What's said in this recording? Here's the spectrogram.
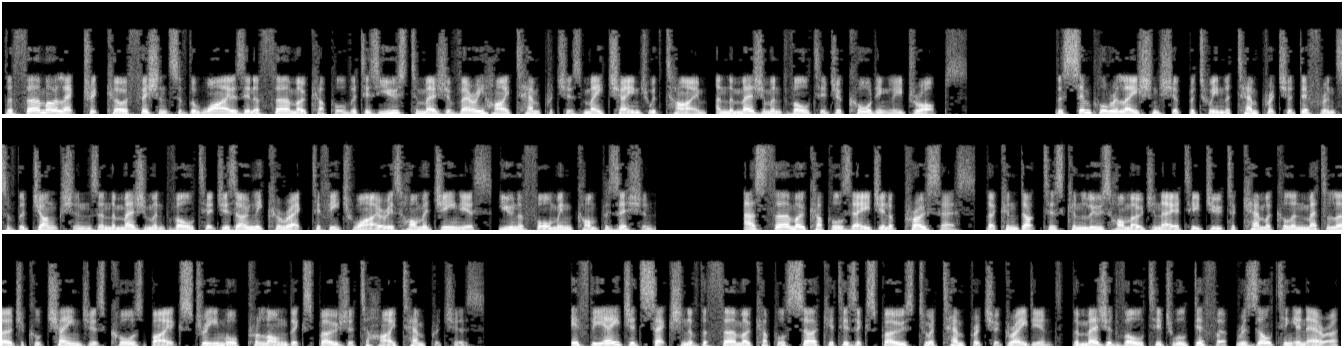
The thermoelectric coefficients of the wires in a thermocouple that is used to measure very high temperatures may change with time, and the measurement voltage accordingly drops. The simple relationship between the temperature difference of the junctions and the measurement voltage is only correct if each wire is homogeneous uniform in composition. As thermocouples age in a process, their conductors can lose homogeneity due to chemical and metallurgical changes caused by extreme or prolonged exposure to high temperatures. If the aged section of the thermocouple circuit is exposed to a temperature gradient, the measured voltage will differ, resulting in error.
